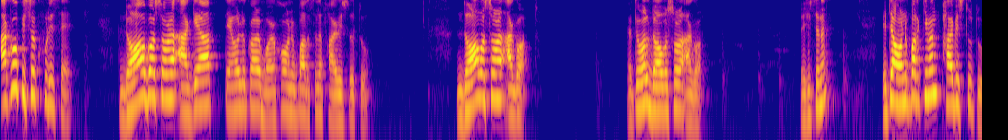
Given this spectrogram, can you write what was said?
আকৌ পিছত সুধিছে দহ বছৰৰ আগত তেওঁলোকৰ বয়সৰ অনুপাত আছিলে ফাইভ ইজ টু টু দহ বছৰৰ আগত। এইটো হ'ল দহ বছৰৰ আগত। দেখিছেনে? এতিয়া অনুপাত কিমান? ফাইভ ইজ টু টু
